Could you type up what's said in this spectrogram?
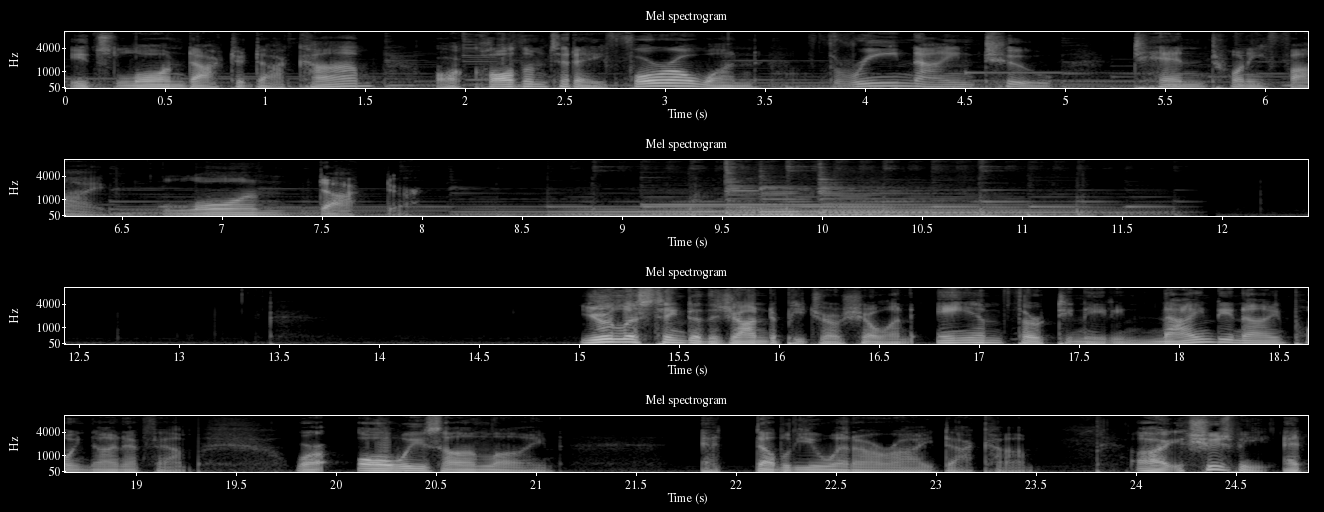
It's lawndoctor.com or call them today 401 392 1025. Lawn Doctor. You're listening to the John DePetro Show on AM 1380, 99.9 FM. We're always online at WNRI.com. Uh, excuse me, at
